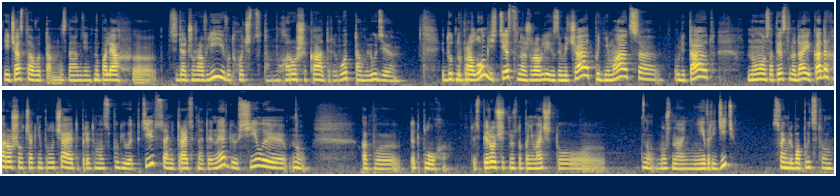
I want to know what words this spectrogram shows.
и часто вот там, не знаю, где-нибудь на полях э, сидят журавли, и вот хочется там, ну, хорошие кадры, вот там люди идут на пролом, естественно, журавли их замечают, поднимаются, улетают, но, соответственно, да, и кадр хороший человек не получает, и при этом он спугивает птиц, они тратят на это энергию, силы, ну, как бы это плохо. То есть, в первую очередь, нужно понимать, что ну, нужно не вредить своим любопытством,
